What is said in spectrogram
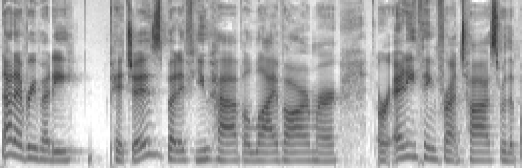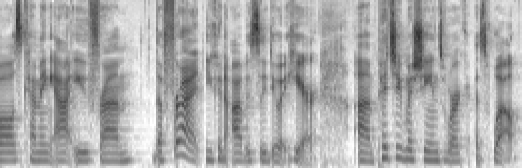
not everybody pitches. But if you have a live arm or or anything front toss where the ball's coming at you from the front, you can obviously do it here. Um, pitching machines work as well.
